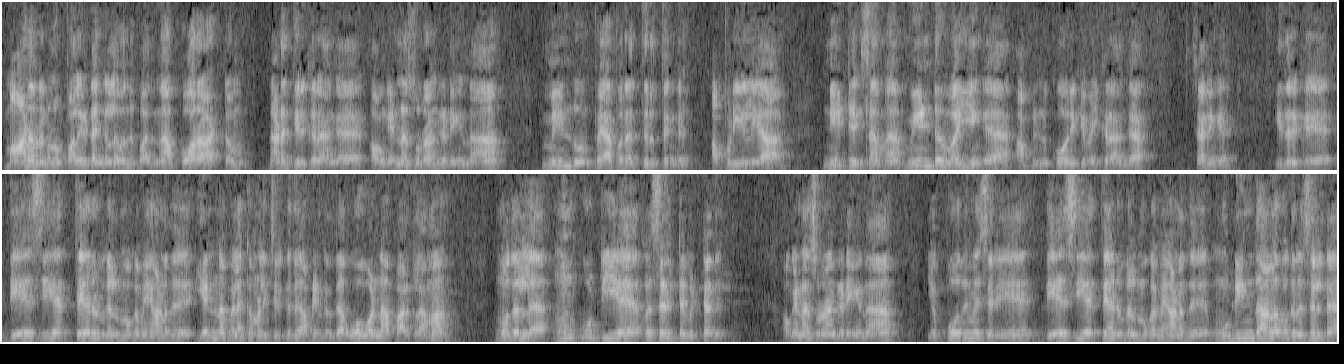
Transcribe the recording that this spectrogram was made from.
மாணவர்களும் பல இடங்களில் வந்து பார்த்தீங்கன்னா போராட்டம் நடத்தியிருக்கிறாங்க. அவங்க என்ன சொல்கிறாங்கன்னு கேட்டீங்கன்னா மீண்டும் பேப்பரை திருத்துங்க. அப்படி இல்லையா? நீட் எக்ஸாமை மீண்டும் வையுங்க அப்படின்னு கோரிக்கை வைக்கிறாங்க. சரிங்க. இதற்கு தேசிய தேர்வுகள் முகமையானது என்ன விளக்கம் அளிச்சிருக்குது அப்படின்றத ஒவ்வொன்றா பார்க்கலாமா? முதல்ல முன்கூட்டியே ரிசல்ட்டை விட்டது. அவங்க என்ன சொல்கிறாங்கன்னு கேட்டிங்கன்னா எப்போதுமே சரி தேசிய தேர்வுகள் முகமையானது முடிந்த அளவுக்கு ரிசல்ட்டை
